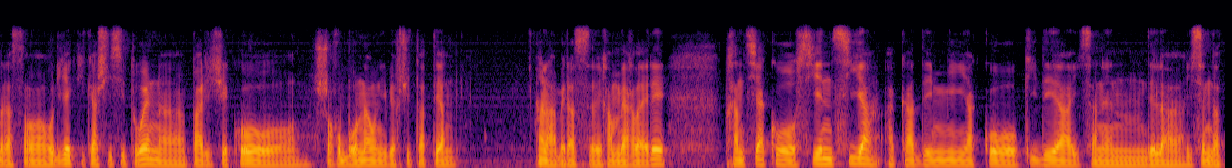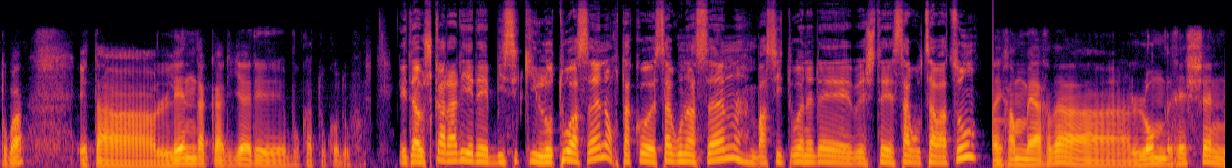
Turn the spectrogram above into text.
beraz horiek ikasi zituen uh, Pariseko Sorbona Universitatean. Hala, beraz, egan behar da ere, Frantziako Zientzia Akademiako kidea izanen dela izendatua, eta lehen dakaria ere bukatuko du. Eta Euskarari ere biziki lotua zen, ortako ezaguna zen, bazituen ere beste ezagutza batzu? Egan behar da Londresen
